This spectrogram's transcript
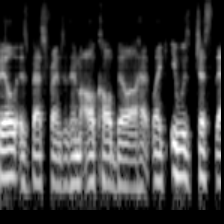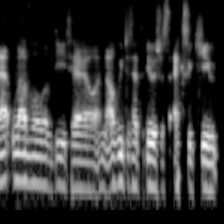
Bill is best friends with him. I'll call Bill. I'll have like it was just that level of detail, and all we just have to do is just execute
